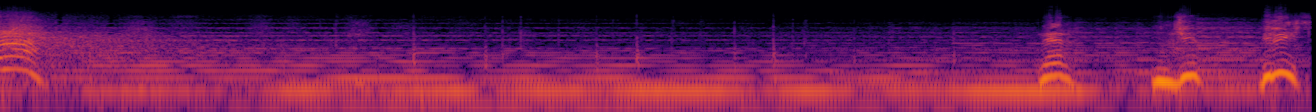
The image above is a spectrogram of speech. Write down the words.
Tara! Ner, yung jeep, bilis!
